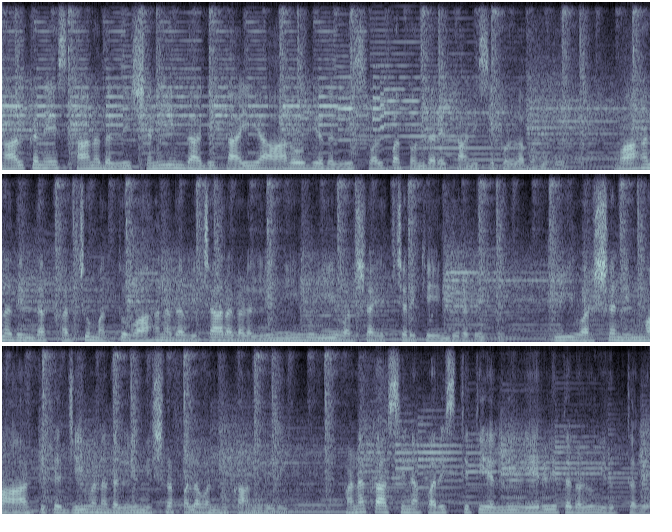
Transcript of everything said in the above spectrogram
ನಾಲ್ಕನೇ ಸ್ಥಾನದಲ್ಲಿ ಶನಿಯಿಂದಾಗಿ ತಾಯಿಯ ಆರೋಗ್ಯದಲ್ಲಿ ಸ್ವಲ್ಪ ತೊಂದರೆ ಕಾಣಿಸಿಕೊಳ್ಳಬಹುದು. ವಾಹನದಿಂದ ಖರ್ಚು ಮತ್ತು ವಾಹನದ ವಿಚಾರಗಳಲ್ಲಿ ನೀವು ಈ ವರ್ಷ ಎಚ್ಚರಿಕೆಯಿಂದಿರಬೇಕು. ಈ ವರ್ಷ ನಿಮ್ಮ ಆರ್ಥಿಕ ಜೀವನದಲ್ಲಿ ಮಿಶ್ರಫಲವನ್ನು ಕಾಣುವಿರಿ. ಹಣಕಾಸಿನ ಪರಿಸ್ಥಿತಿಯಲ್ಲಿ ಏರಿಳಿತಗಳು ಇರುತ್ತವೆ.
